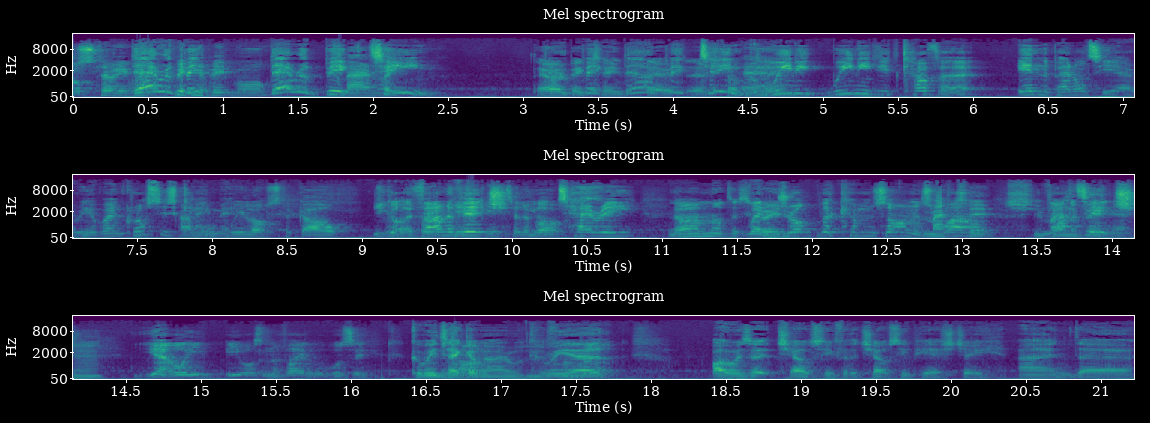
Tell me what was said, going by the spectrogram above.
Costa, they're a have big, a bit more they're a big manly. team. They're a big team. They're, They're- a big they're team, strong and we need, we needed cover in the penalty area when crosses And came in. we lost the goal. You got of free kick Ivanovic, you got. Terry. No, I'm not When disagreeing. Drogba comes on as Matic, well, Ivanovic, Matic, yeah. yeah, well, he, he wasn't available, was he? Can we take Oh, a? no, can we? Uh, I was at Chelsea for the Chelsea PSG, and uh,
